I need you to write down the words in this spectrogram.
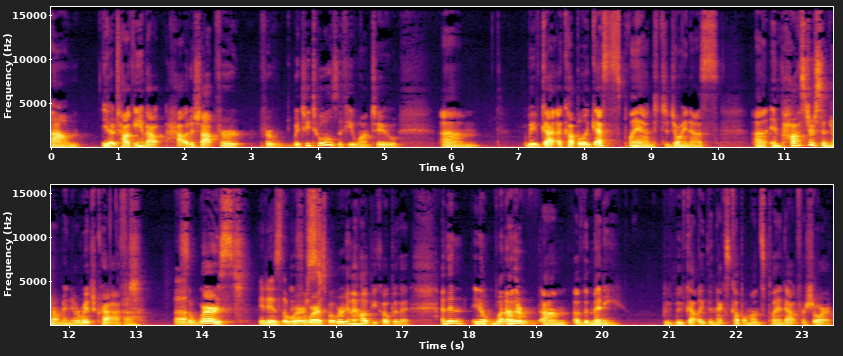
um, you know, talking about how to shop for for witchy tools if you want to. Um, we've got a couple of guests planned to join us. Uh, imposter syndrome in your witchcraft. it's the worst. It is the It's worst. the worst, but we're going to help you cope with it. And then, you know, one other um, of the many, we- we've got like the next couple months planned out for sure.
